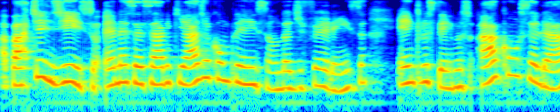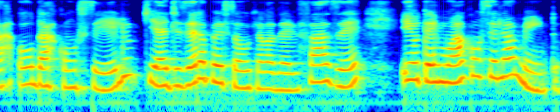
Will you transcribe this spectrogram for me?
A partir disso, é necessário que haja compreensão da diferença entre os termos aconselhar ou dar conselho, que é dizer à pessoa o que ela deve fazer, e o termo aconselhamento,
